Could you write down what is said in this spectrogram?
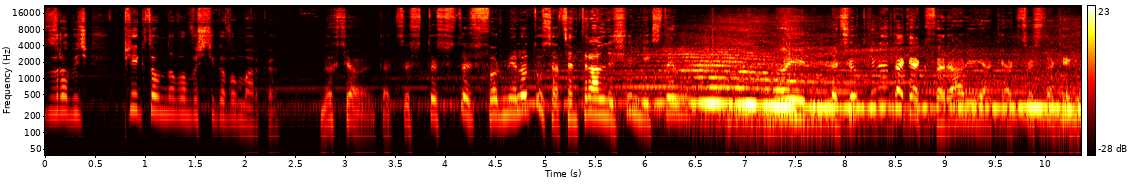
zrobić piękną, nową wyścigową markę. No chciałem, tak. Coś też, też w formie Lotusa. Centralny silnik z tyłu. No i leciutki, no tak jak Ferrari, jak, jak coś takiego.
